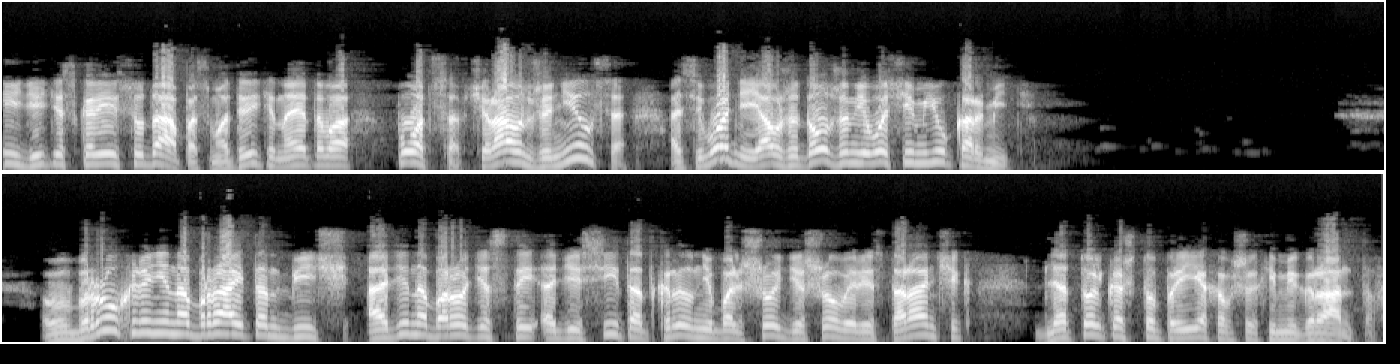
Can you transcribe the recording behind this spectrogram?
идите скорее сюда, посмотрите на этого Потца. Вчера он женился, а сегодня я уже должен его семью кормить». В Бруклине на Брайтон-Бич один оборотистый одессит открыл небольшой дешевый ресторанчик для только что приехавших иммигрантов.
